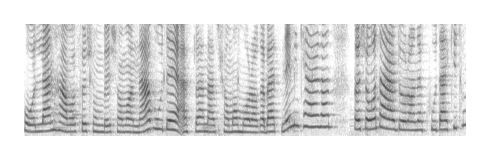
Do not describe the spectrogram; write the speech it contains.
کلا حواسشون به شما نبوده اصلا از شما مراقبت نمی‌کردن و شما در دوران کودکیتون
